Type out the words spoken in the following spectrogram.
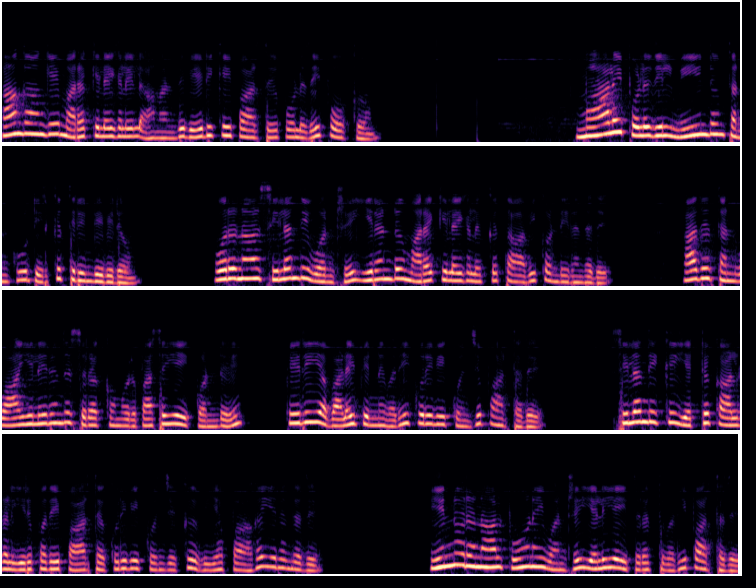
ஆங்காங்கே மரக்கிளைகளில் அமர்ந்து வேடிக்கை பார்த்து பொழுதை போக்கும். மாலை பொழுதில் மீண்டும் தன் கூட்டிற்கு திரும்பிவிடும். ஒரு நாள் சிலந்தி ஒன்று இரண்டு மரக்கிளைகளுக்கு தாவி கொண்டிருந்தது. அது தன் வாயிலிருந்து சுரக்கும் ஒரு பசையை கொண்டு பெரிய வலை பின்னுவதை குருவி குஞ்சு பார்த்தது. சிலந்திக்கு எட்டு கால்கள் இருப்பதை பார்த்த குருவி குஞ்சுக்கு வியப்பாக இருந்தது. இன்னொரு நாள் பூனை ஒன்று எலியை துரத்துவதை பார்த்தது.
